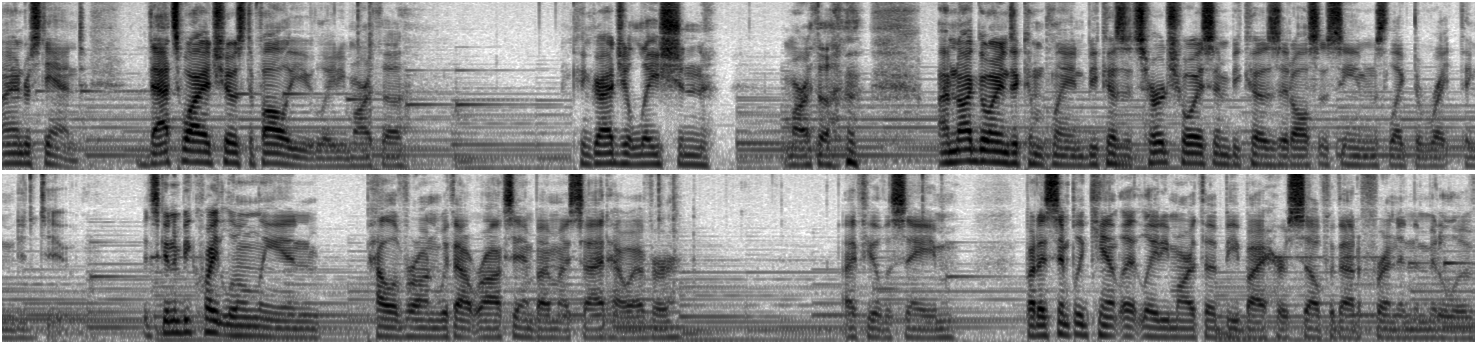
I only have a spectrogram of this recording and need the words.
I understand. That's why I chose to follow you, Lady Martha. Congratulations, Martha. I'm not going to complain because it's her choice and because it also seems like the right thing to do. It's going to be quite lonely in Palavron without Roxanne by my side, however. I feel the same. But I simply can't let Lady Martha be by herself without a friend in the middle of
